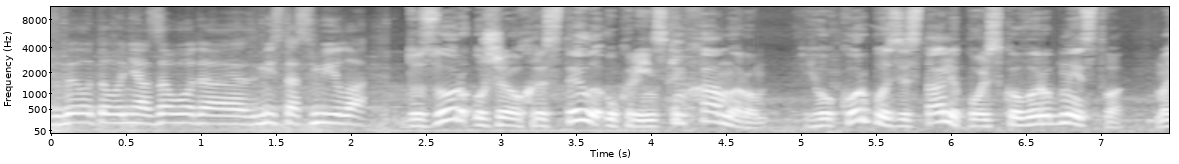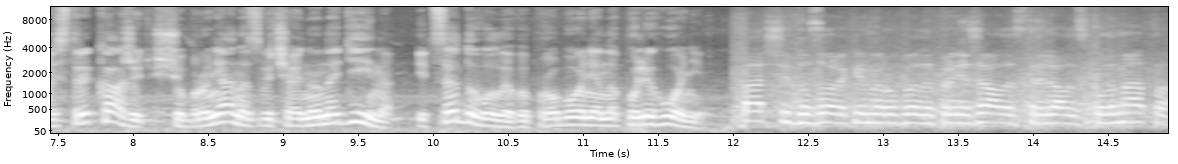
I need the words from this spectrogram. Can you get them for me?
з виготовлення заводу міста Сміла. Дозор уже охрестили українським хамером. Його корпус зі сталі польського виробництва. Майстри кажуть, що броня надзвичайно надійна, і це довели випробування на полігоні. Перший дозор, який ми робили, приїжджали, стріляли з кулемета,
